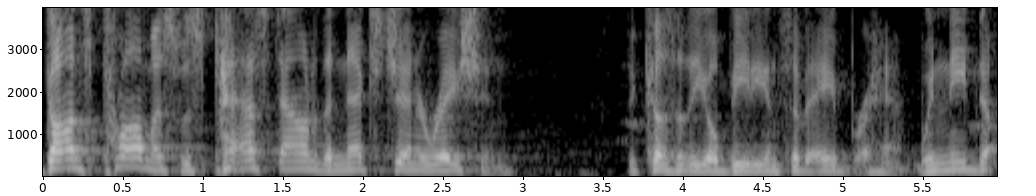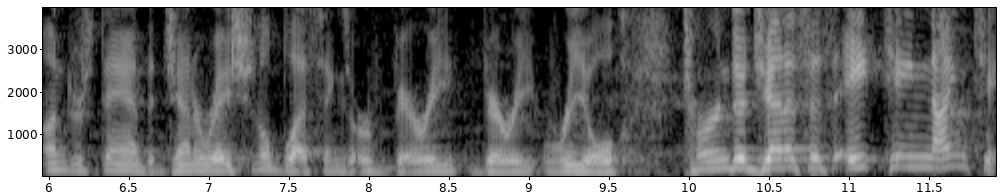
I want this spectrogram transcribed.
God's promise was passed down to the next generation because of the obedience of Abraham. We need to understand that generational blessings are very, very real. Turn to Genesis 18 19.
